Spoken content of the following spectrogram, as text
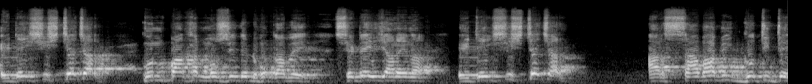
এটাই শিষ্টাচার। কোন পাখান মসজিদে ঢোকাবে সেটাই জানে না। এটাই শিষ্টাচার। আর স্বাভাবিক গতিতে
